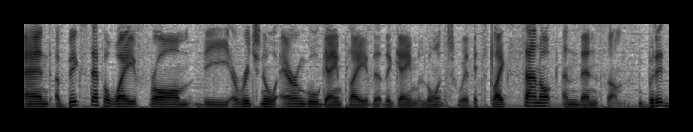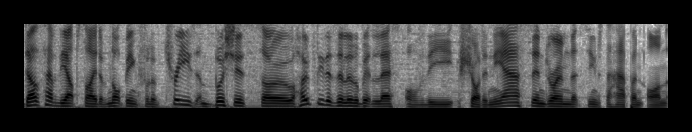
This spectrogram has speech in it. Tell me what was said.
and a big step away from the original Erangel gameplay that the game launched with. It's like Sanhok and then some. But it does have the upside of not being full of trees and bushes, so hopefully there's a little bit less of the shot in the ass syndrome that seems to happen on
